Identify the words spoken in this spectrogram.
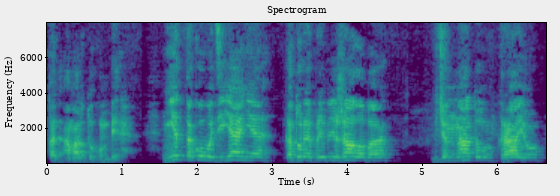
кад амартукум бих». Нет такого деяния, которое приближало бы к джаннату, краю,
